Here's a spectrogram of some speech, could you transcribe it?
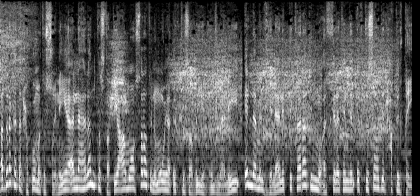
أدركت الحكومة الصينية أنها لن تستطيع مواصلة نموها الاقتصادي الإجمالي إلا من خلال ابتكارات مؤثرة للاقتصاد الحقيقي.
